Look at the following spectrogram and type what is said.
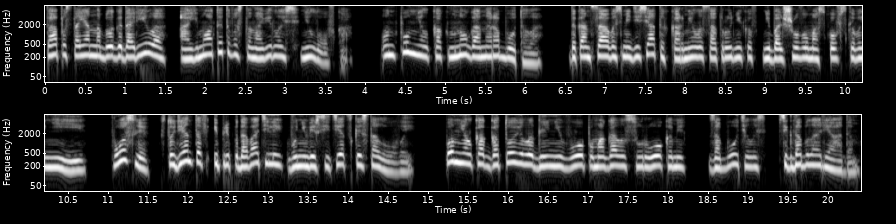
Та постоянно благодарила, а ему от этого становилось неловко. Он помнил, как много она работала. До конца 80-х кормила сотрудников небольшого московского НИИ. После — студентов и преподавателей в университетской столовой. Помнил, как готовила для него, помогала с уроками, заботилась, всегда была рядом.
